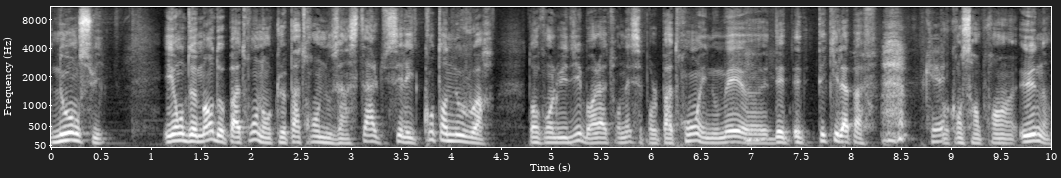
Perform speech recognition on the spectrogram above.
nous, on suit. Et on demande au patron, donc le patron nous installe, tu sais, il est content de nous voir. Donc on lui dit, bon, la tournée, c'est pour le patron, il nous met euh, des, des tequila paf. Donc on s'en prend une,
